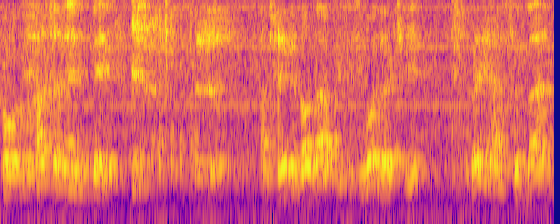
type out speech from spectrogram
Called Hassanein Bey. I'm saying it not now because he was actually a very handsome man.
